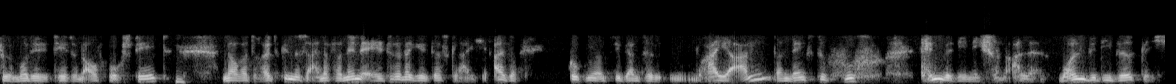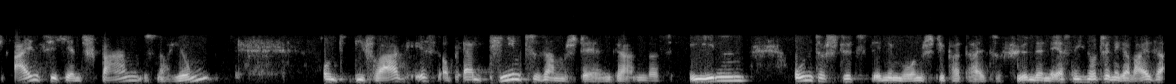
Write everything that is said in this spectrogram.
für Modernität und Aufbruch steht. Hm. Norbert Röttgen ist einer von den Älteren, da gilt das Gleiche. Also gucken wir uns die ganze Reihe an, dann denkst du, puh, kennen wir die nicht schon alle? Wollen wir die wirklich? Einzig Jens Spahn ist noch jung. Und die Frage ist, ob er ein Team zusammenstellen kann, das ihn unterstützt in dem Wunsch, die Partei zu führen. Denn er ist nicht notwendigerweise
